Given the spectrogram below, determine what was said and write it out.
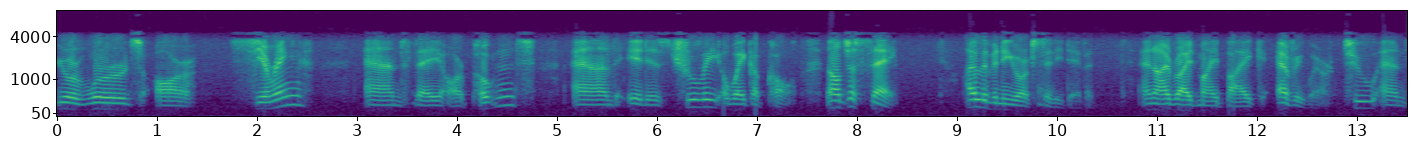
your words are searing and they are potent, and it is truly a wake up call. Now, I'll just say, I live in New York City, David, and I ride my bike everywhere, to and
